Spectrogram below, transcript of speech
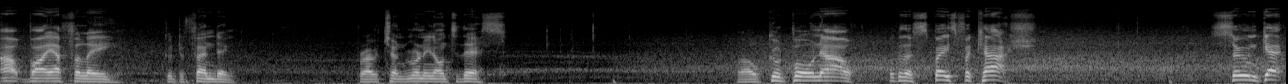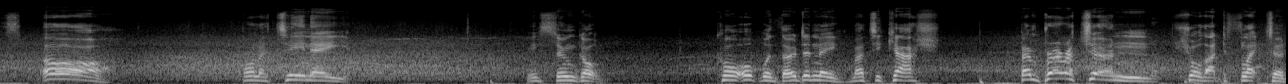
Out by Efferley. Good defending. Brereton running onto this. Oh, good ball now. Look at the space for Cash. Soon gets... Oh! Bonatini. He soon got caught up with though, didn't he? Matty Cash. Ben Brereton. Sure that deflected.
